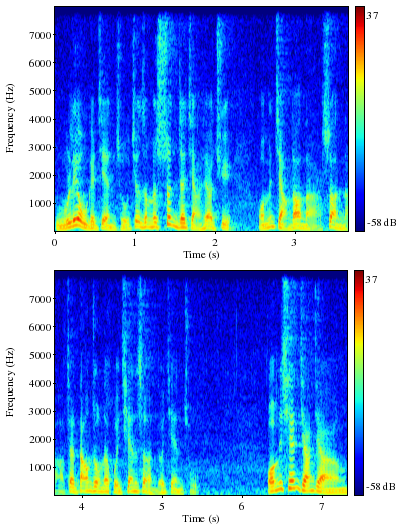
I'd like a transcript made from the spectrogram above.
五六个建筑，就这么顺着讲下去。我们讲到哪算哪，在当中呢会牵涉很多建筑。我们先讲讲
